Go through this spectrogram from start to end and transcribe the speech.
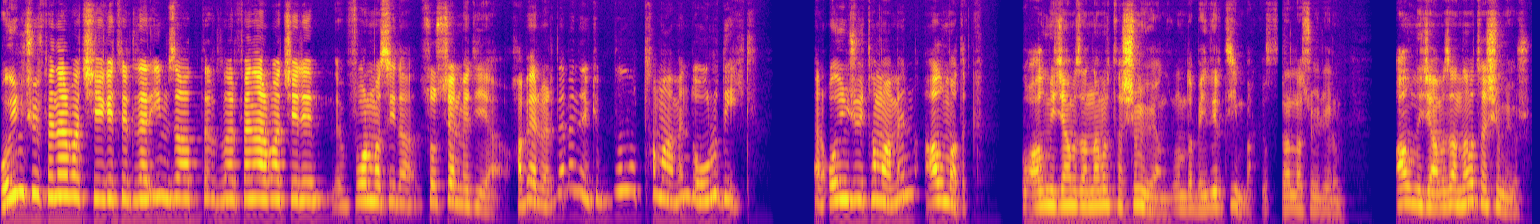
oyuncuyu Fenerbahçe'ye getirdiler, imza attırdılar. Fenerbahçeli formasıyla sosyal medyaya haber verdiler. Ben dedim ki bu tamamen doğru değil. Yani oyuncuyu tamamen almadık. Bu almayacağımız anlamını taşımıyor yalnız. Onu da belirteyim bak ısrarla söylüyorum. Almayacağımız anlamı taşımıyor.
